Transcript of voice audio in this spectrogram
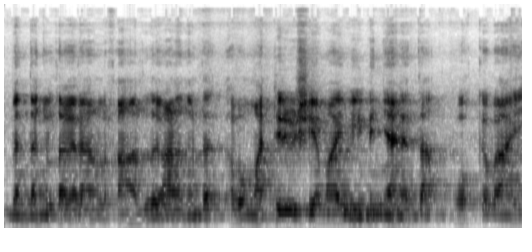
ബന്ധങ്ങൾ തകരാനുള്ള സാധ്യത കാണുന്നുണ്ട്. അപ്പോൾ മറ്റൊരു വിഷയമായി വീണ്ടും ഞാൻ എത്താം. ഓക്കെ ബായ്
